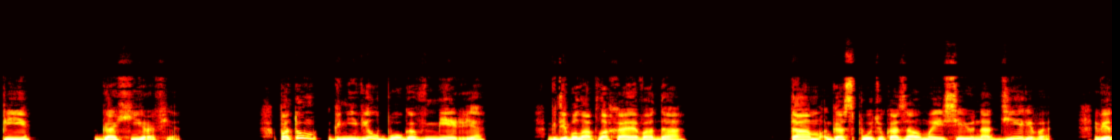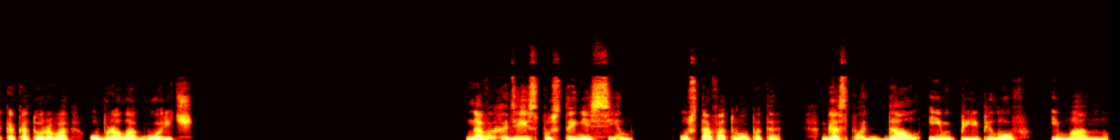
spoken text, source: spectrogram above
Пи-Гахирофе. Потом гневил Бога в Мерре, где была плохая вода. Там Господь указал Моисею на дерево, ветка которого убрала горечь. На выходе из пустыни Син, устав от ропота, Господь дал им перепелов и манну.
